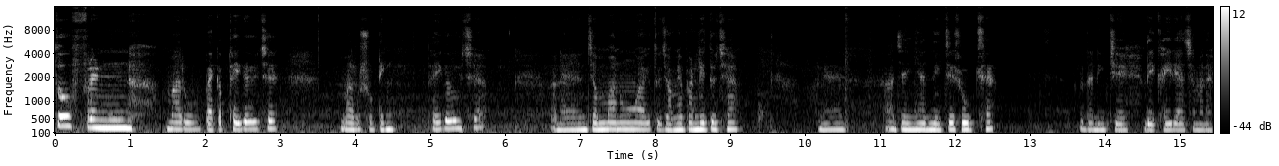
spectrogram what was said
તો ફ્રેન્ડ મારું પેકઅપ થઈ ગયું છે. મારું શૂટિંગ થઈ ગયું છે. અને જમવાનું આવ્યું તો જમી પણ લીધું છે. અને આજે અહીંયા નીચે શૂટ છે. બધા નીચે દેખાઈ રહ્યા છે મને.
